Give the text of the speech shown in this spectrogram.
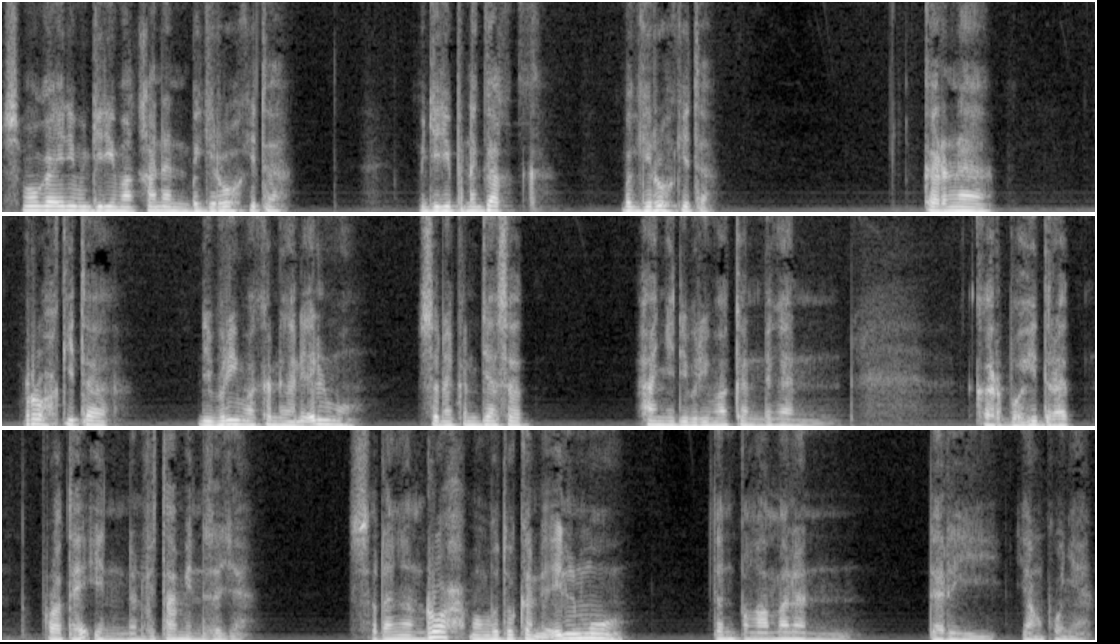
Semoga ini menjadi makanan bagi roh kita, menjadi penegak bagi roh kita. Karena roh kita diberi makan dengan ilmu, sedangkan jasad hanya diberi makan dengan karbohidrat, protein, dan vitamin saja. Sedangkan roh membutuhkan ilmu dan pengamalan dari yang punya.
